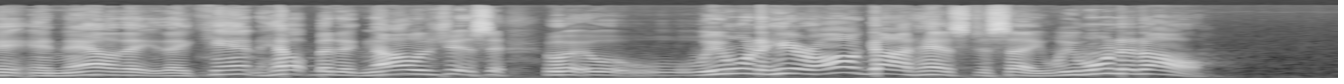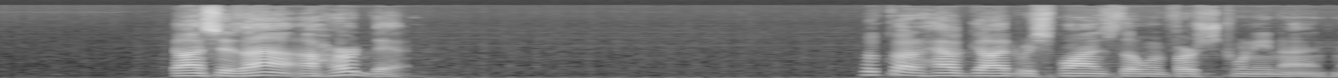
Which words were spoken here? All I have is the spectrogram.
and now they, they can't help but acknowledge it. We want to hear all God has to say. We want it all. God says, I, I heard that. Look at how God responds, though, in verse 29.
